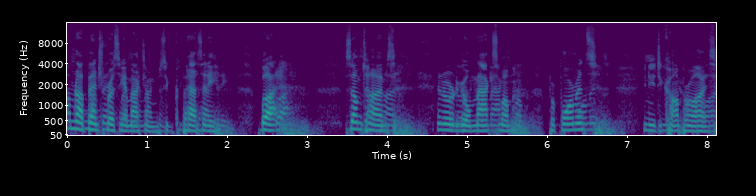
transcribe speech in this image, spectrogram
I'm not bench pressing at maximum capacity. But sometimes, in order to go maximum performance, you need to compromise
